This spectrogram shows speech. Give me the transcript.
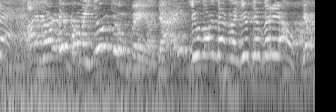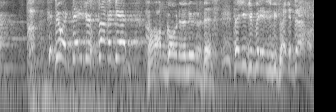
that? I learned it from a YouTube video, Daddy! You learned that from a YouTube video? Yep. You're doing dangerous stuff again? Oh, I'm going to the news with this. That YouTube video needs to be taken down.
